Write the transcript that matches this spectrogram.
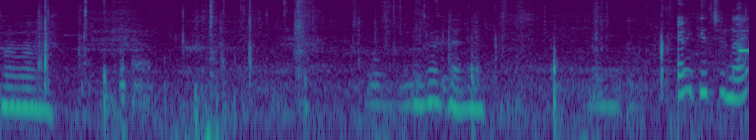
হ্যাঁ। কিছু নাই।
